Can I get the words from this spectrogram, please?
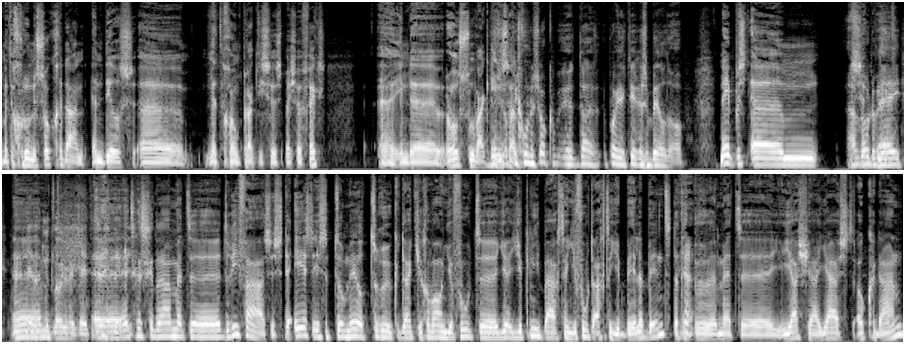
met een groene sok gedaan. En deels met gewoon praktische special effects. Uh, in de rolstoel waar ik dus in zat. die groene sok, uh, daar projecteren ze beelden op? Nee, precies. Um, Ah, Lodewijk? Nee, nee, dat moet Lodewijk weten. Uh, het is gedaan met uh, drie fases. De eerste is de toneeltruc dat je gewoon je voet, uh, je, je knie buigt en je voet achter je billen bindt. Dat ja. hebben we met Jasja juist ook gedaan.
